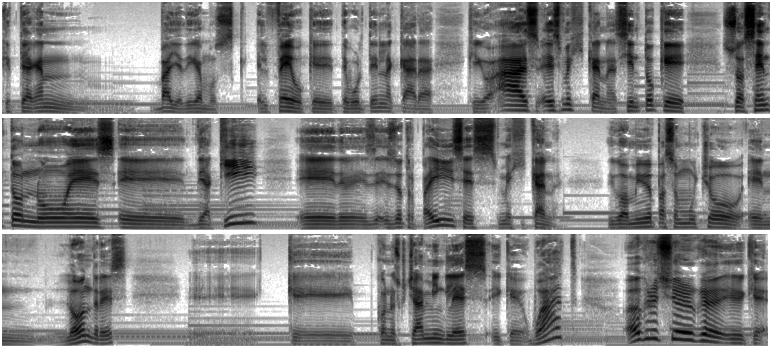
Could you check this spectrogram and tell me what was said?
que te hagan, vaya, digamos, el feo, que te volteen la cara, que digo, ah, es, mexicana, siento que su acento no es de aquí, eh, es, de otro país, es mexicana. Digo, a mí me pasó mucho en Londres, eh, que cuando escuchaba mi inglés y que, ¿what? Oh, great, sure, great", y que,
